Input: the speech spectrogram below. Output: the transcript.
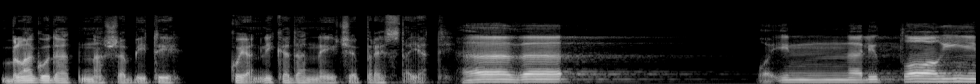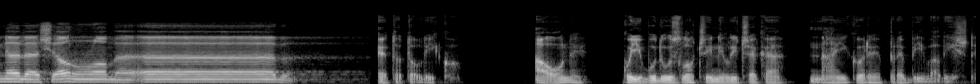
blagodat naša biti, koja nikada neće prestajati. هذا وإن للطاغين لشر مآب Eto toliko. A one koji budu zločinili čeka najgore prebivalište.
